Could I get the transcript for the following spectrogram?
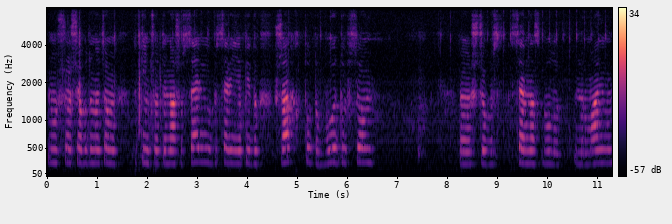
Ну що ж, я буду на цьому закінчувати нашу серію. Без серії я піду в шахту, добуду все. Щоб все в нас було нормально.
